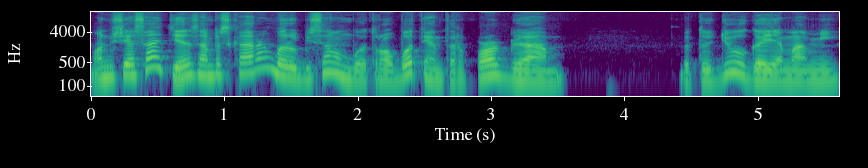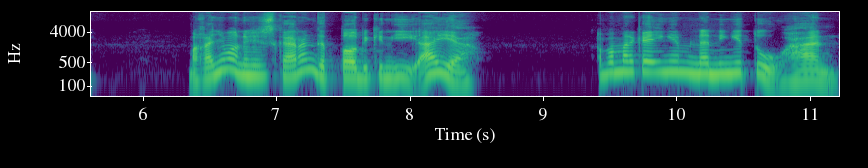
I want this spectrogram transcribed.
Manusia saja sampai sekarang baru bisa membuat robot yang terprogram. Betul juga ya, Mami. Makanya manusia sekarang getol bikin IA ya. Apa mereka ingin menandingi Tuhan?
